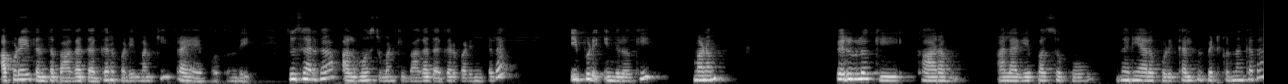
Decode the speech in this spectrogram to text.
అప్పుడే ఇదంతా బాగా దగ్గర పడి మనకి ఫ్రై అయిపోతుంది. చూసారుగా ఆల్మోస్ట్ మనకి బాగా దగ్గర పడింది కదా! ఇప్పుడు ఇందులోకి మనం పెరుగులోకి కారం, అలాగే పసుపు, ధనియాల పొడి కలిపి పెట్టుకున్నాం కదా!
